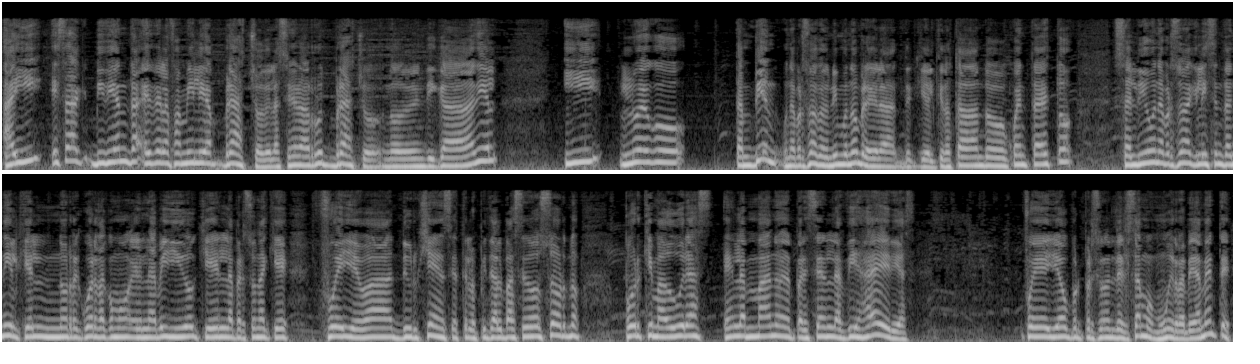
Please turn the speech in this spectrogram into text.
Ahí, esa vivienda es de la familia Bracho, de la señora Ruth Bracho, nos lo indica Daniel. Y luego, también una persona con el mismo nombre de la- de que el que nos estaba dando cuenta de esto, salió una persona que le dicen Daniel, que él no recuerda cómo el apellido, que es la persona que fue llevada de urgencia hasta el hospital base de Osorno por quemaduras en las manos y en las vías aéreas fue llevado por personal del SAMO muy rápidamente.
